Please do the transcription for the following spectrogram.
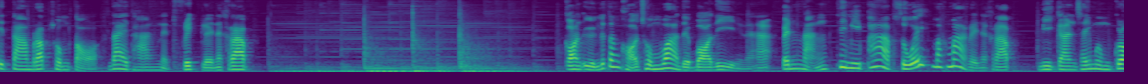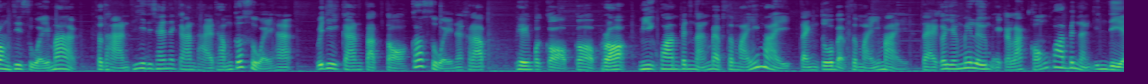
ติดตามรับชมต่อได้ทาง Netflix เลยนะครับ ก่อนอื่นก็ต้องขอชมว่า The Body เนี่ยนะฮะ เป็นหนังที่มีภาพสวยมาก ๆ เลยนะครับ มีการใช้มุมกล้องที่สวยมาก สถานที่ที่ใช้ในการถ่ายทำก็สวยฮะ วิธีการตัดต่อก็สวยนะครับ เพลงประกอบก็เพราะมีความเป็นหนังแบบสมัยใหม่ แต่งตัวแบบสมัยใหม่ แต่ก็ยังไม่ลืมเอกลักษณ์ของความเป็นหนังอินเดีย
